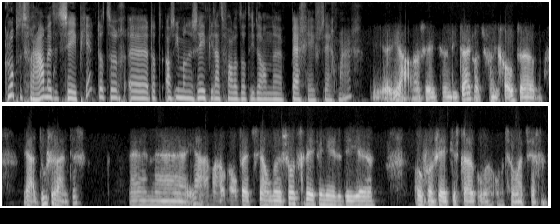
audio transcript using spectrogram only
Klopt het verhaal met het zeepje? Dat, er, dat als iemand een zeepje laat vallen, dat hij dan eh pech heeft, zeg maar? ja, zeker in die tijd had je van die grote ja, doucheruimtes. En eh, ja, maar ook altijd dezelfde soort gedetineerden die eh, over een zeepje struikelden, om het zo maar te zeggen.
